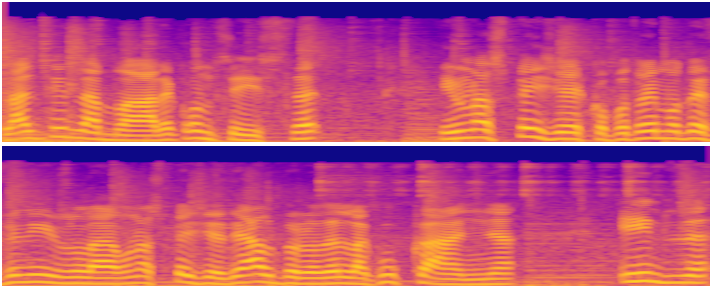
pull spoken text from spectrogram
L'antinnammare consiste in una specie, ecco, potremmo definirla una specie di albero della cuccagna in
